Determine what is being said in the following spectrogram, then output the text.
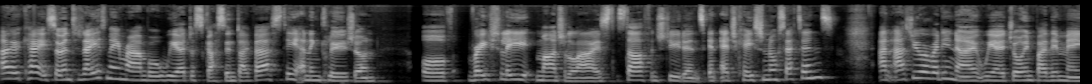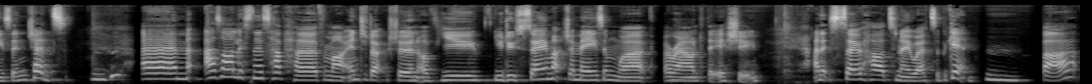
Okay, so in today's main ramble, we are discussing diversity and inclusion of racially marginalised staff and students in educational settings. And as you already know, we are joined by the amazing Cheds. Um, as our listeners have heard from our introduction of you, you do so much amazing work around the issue. And it's so hard to know where to begin. But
